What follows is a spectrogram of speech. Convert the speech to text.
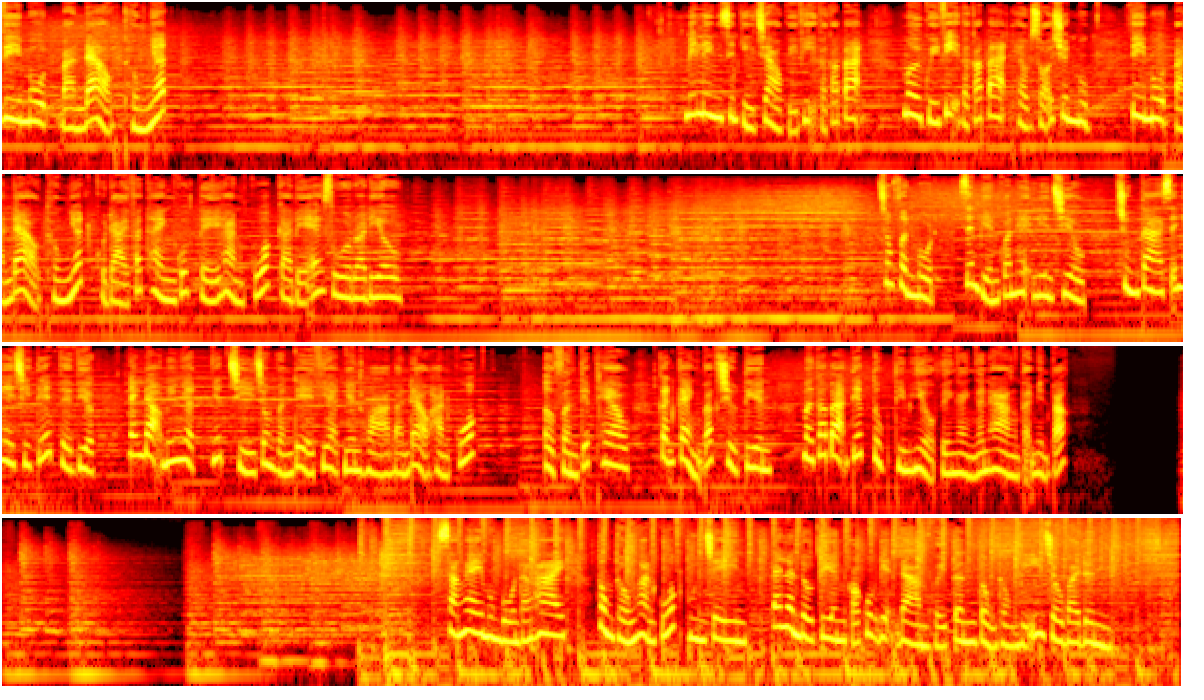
vì một bán đảo thống nhất. Mỹ Linh xin kính chào quý vị và các bạn. Mời quý vị và các bạn theo dõi chuyên mục Vì một bán đảo thống nhất của Đài Phát thanh Quốc tế Hàn Quốc KBS World Radio. Trong phần 1, diễn biến quan hệ liên triều, chúng ta sẽ nghe chi tiết về việc lãnh đạo Mỹ Nhật nhất trí trong vấn đề phi hạt nhân hóa bán đảo Hàn Quốc. Ở phần tiếp theo, cận cảnh Bắc Triều Tiên, mời các bạn tiếp tục tìm hiểu về ngành ngân hàng tại miền Bắc. Sáng ngày 4 tháng 2, Tổng thống Hàn Quốc Moon Jae-in đã lần đầu tiên có cuộc điện đàm với tân Tổng thống Mỹ Joe Biden.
